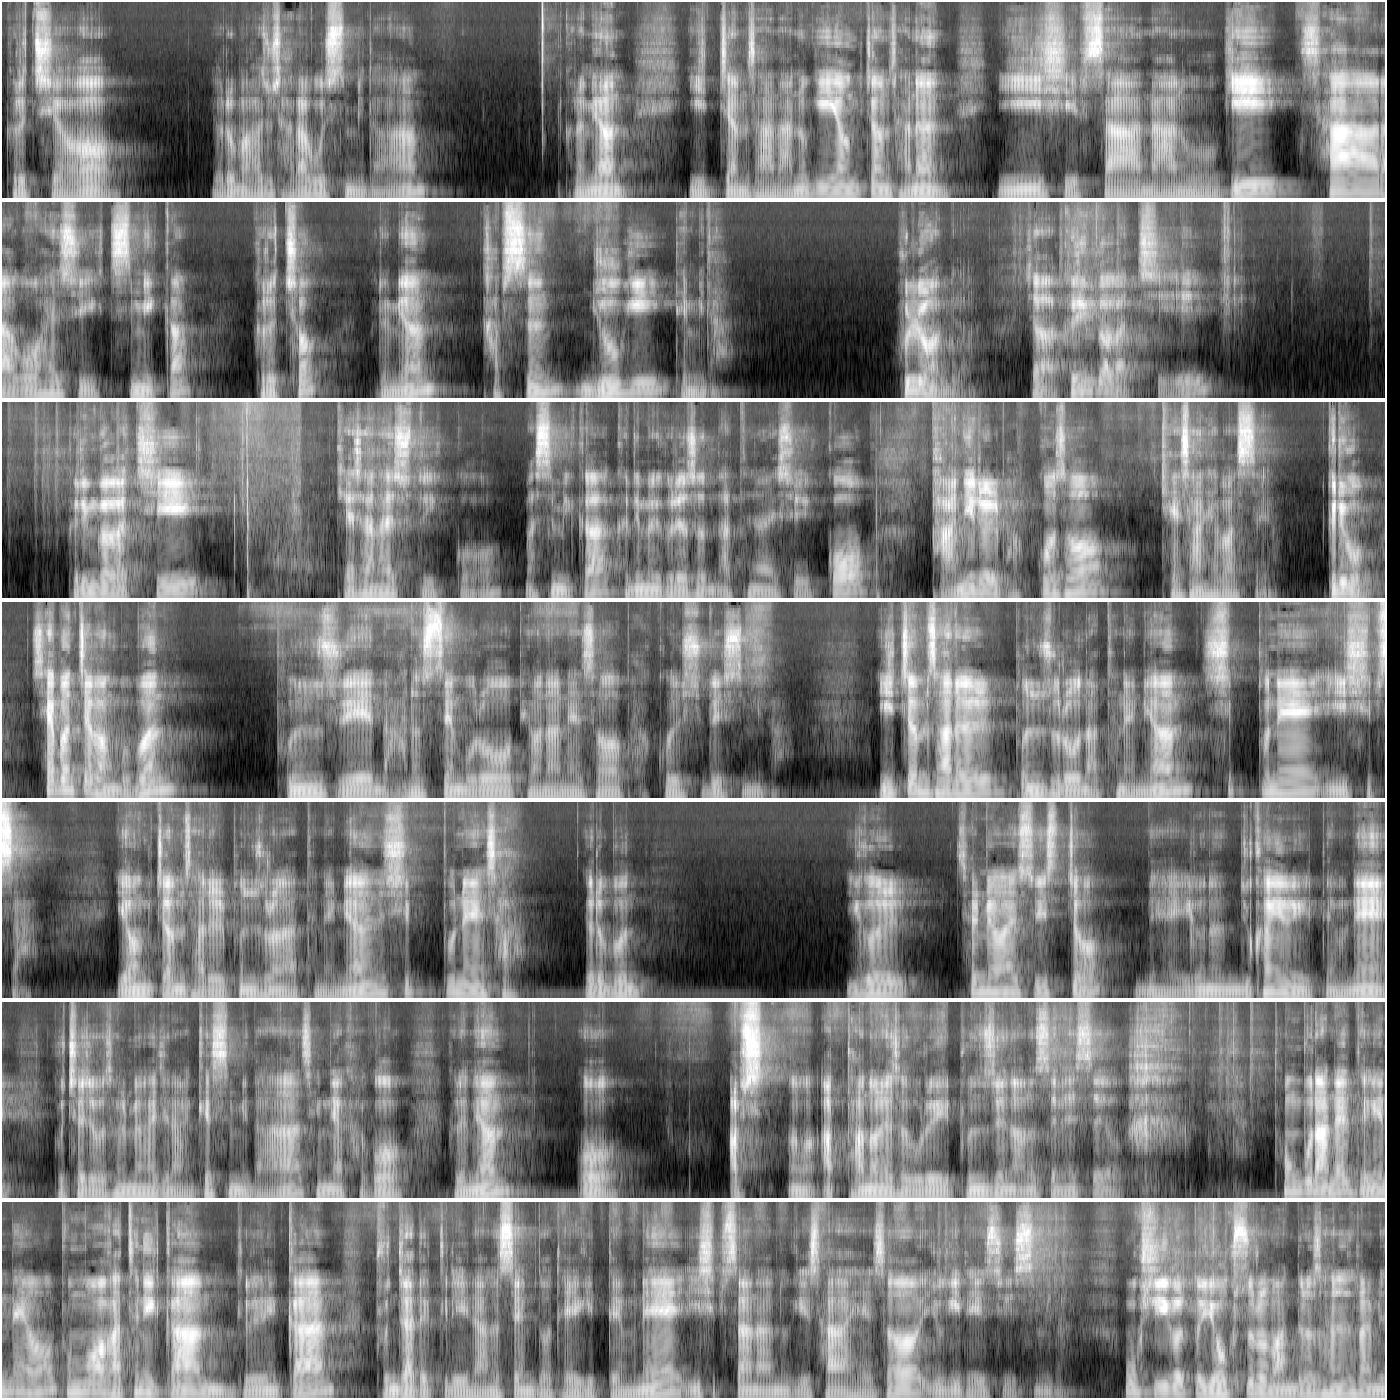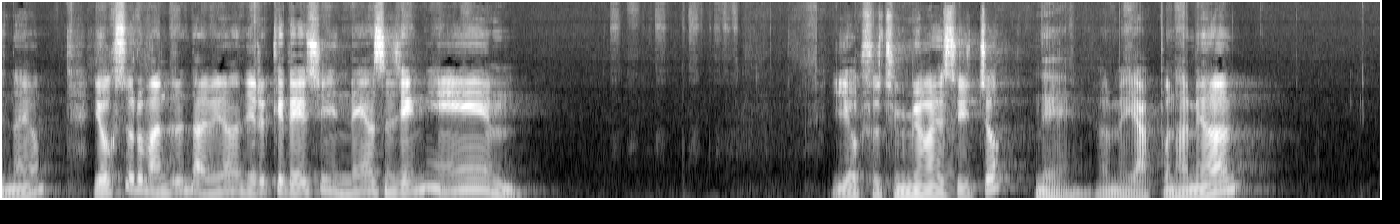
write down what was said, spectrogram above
그렇지요. 여러분 아주 잘하고 있습니다. 그러면 2.4 나누기 0.4는 24 나누기 4라고 할 수 있습니까? 그렇죠? 그러면 값은 6이 됩니다. 훌륭합니다. 자, 그림과 같이 그림과 같이 계산할 수도 있고 맞습니까? 그림을 그려서 나타낼 수 있고 단위를 바꿔서 계산해 봤어요. 그리고 세 번째 방법은 분수의 나눗셈으로 변환해서 바꿀 수도 있습니다. 2.4를 분수로 나타내면 10분의 24, 0.4를 분수로 나타내면 10분의 4. 여러분 이걸 설명할 수 있죠? 네, 이거는 6학년이기 때문에 구체적으로 설명하지는 않겠습니다. 생략하고 그러면 오, 어, 앞 단원에서 우리 분수의 나눗셈 했어요. 통분 안 해도 되겠네요. 분모가 같으니까 그러니까 분자들끼리 나눗셈도 되기 때문에 24 나누기 4 해서 6이 될 수 있습니다. 혹시 이걸 또 역수로 만들어서 하는 사람 있나요? 역수로 만든다면 이렇게 될 수 있네요, 선생님. 이 역수 증명할 수 있죠? 네. 그러면 약분하면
